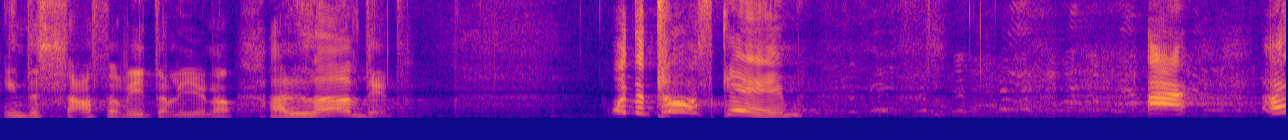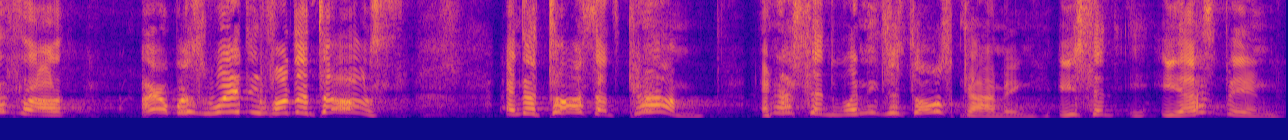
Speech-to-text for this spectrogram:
in the south of Italy, you know. I loved it. When the toast came, I, I thought, I was waiting for the toast. And the toast had come. And I said, when is the toast coming? He said, he has been.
